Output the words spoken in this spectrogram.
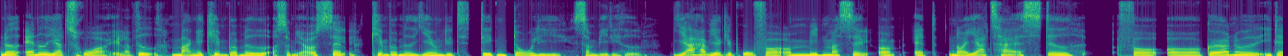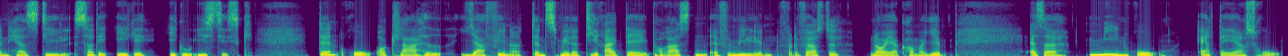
Noget andet, jeg tror eller ved, mange kæmper med, og som jeg også selv kæmper med jævnligt, det er den dårlige samvittighed. Jeg har virkelig brug for at minde mig selv om, at når jeg tager afsted for at gøre noget i den her stil, så er det ikke egoistisk. Den ro og klarhed, jeg finder, den smitter direkte af på resten af familien. For det første, når jeg kommer hjem. Altså, min ro er deres ro.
